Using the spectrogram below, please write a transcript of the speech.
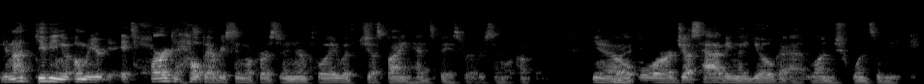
you're not giving, oh, it's hard to help every single person in your employee with just buying headspace for every single company, you know, right. or just having a yoga at lunch once a week.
